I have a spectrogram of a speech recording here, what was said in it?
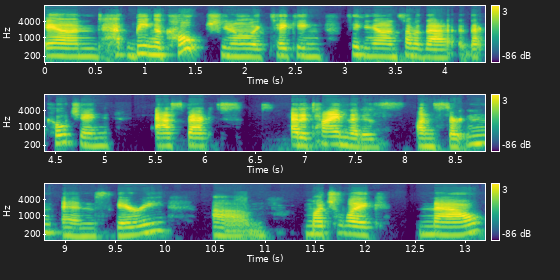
and being a coach, you know, like taking taking on some of that that coaching aspect at a time that is uncertain and scary. Um, much like now,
